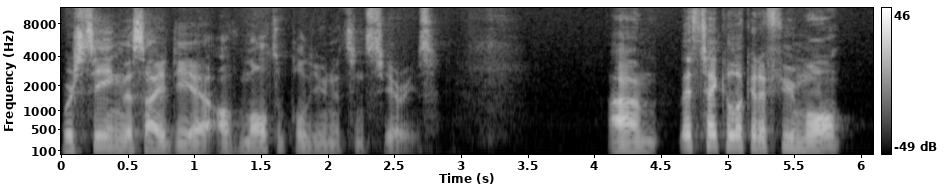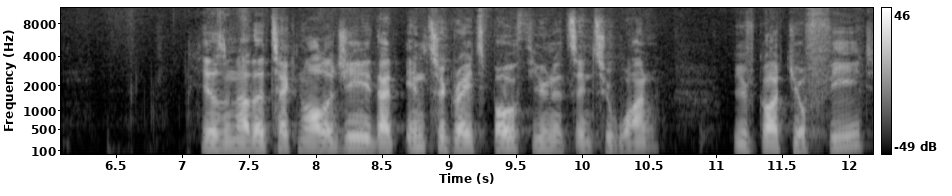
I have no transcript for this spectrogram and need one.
we're seeing this idea of multiple units in series. Um, let's take a look at a few more. Here's another technology that integrates both units into one. You've got your feed,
